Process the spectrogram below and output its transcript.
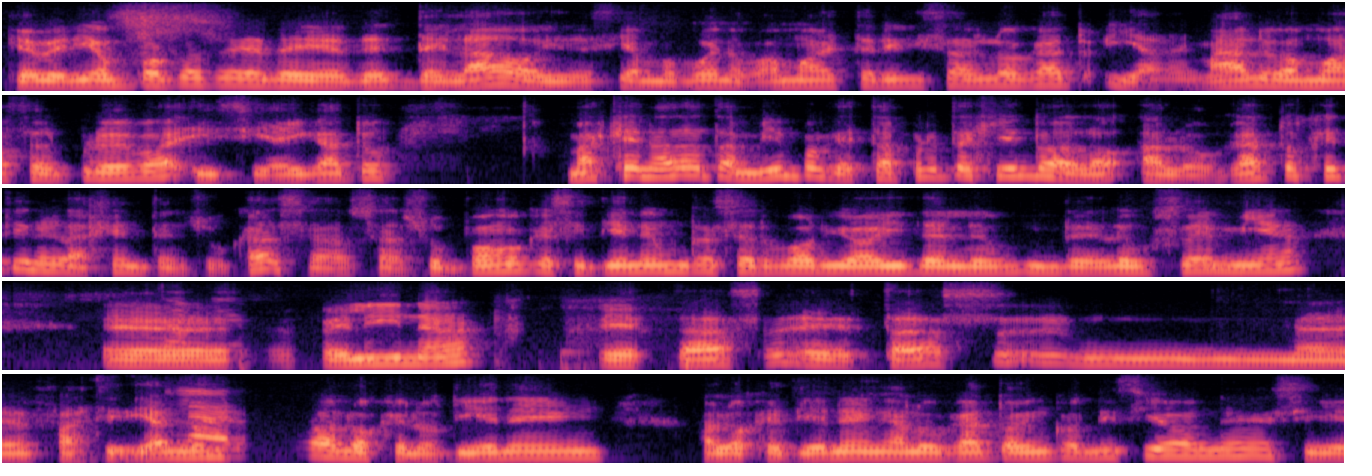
que venía un poco de, de, de, lado y decíamos, bueno, vamos a esterilizar los gatos y además le vamos a hacer pruebas y si hay gatos, más que nada también porque estás protegiendo a, los gatos que tiene la gente en su casa. O sea, supongo que si tiene un reservorio ahí de, leucemia eh, felina, estás, estás mm, eh, fastidiando a los que lo tienen a los que tienen a los gatos en condiciones. Y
